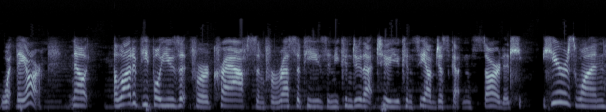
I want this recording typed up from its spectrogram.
what they are. Now, a lot of people use it for crafts and for recipes, and you can do that too. You can see I've just gotten started. Here's one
